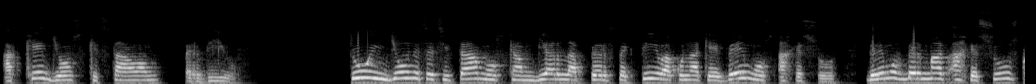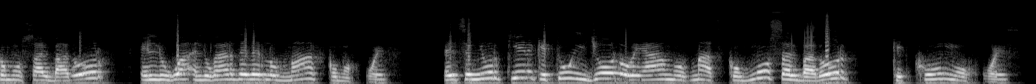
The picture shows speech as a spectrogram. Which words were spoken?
a aquellos que estaban perdidos. Tú y yo necesitamos cambiar la perspectiva con la que vemos a Jesús. Debemos ver más a Jesús como Salvador en lugar, en lugar de verlo más como juez. El Señor quiere que tú y yo lo veamos más como Salvador que como juez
